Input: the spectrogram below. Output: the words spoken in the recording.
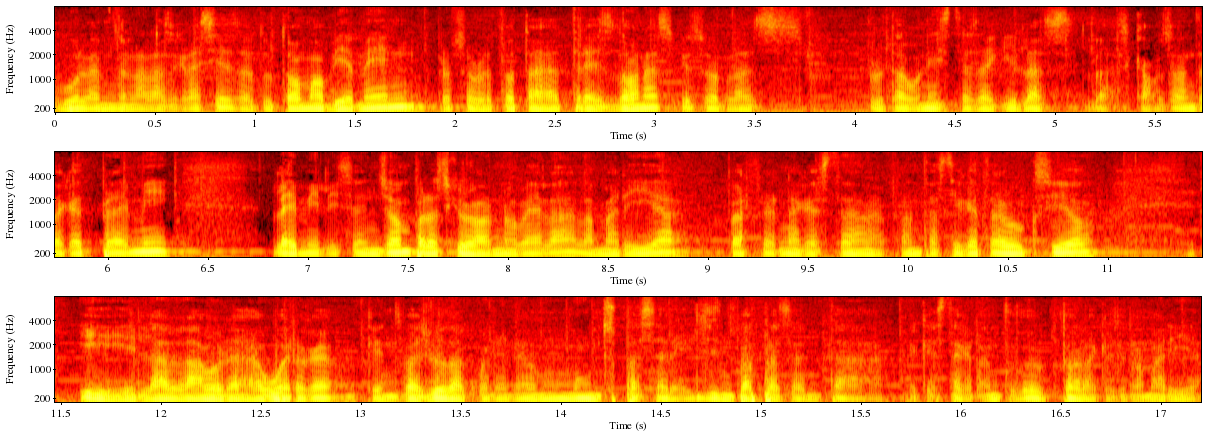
Volem donar les gràcies a tothom, òbviament, però sobretot a tres dones, que són les protagonistes aquí, les, les causants d'aquest premi, l'Emily St. John per escriure la novel·la, la Maria per fer-ne aquesta fantàstica traducció i la Laura Huerga, que ens va ajudar quan érem uns passarells i ens va presentar aquesta gran traductora, que és la Maria.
